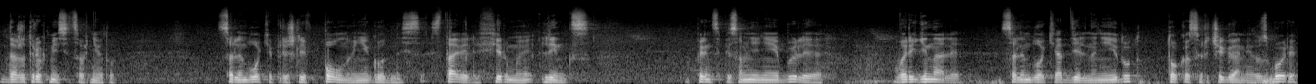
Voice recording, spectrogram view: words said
даже трех месяцев нету. Сайлентблоки пришли в полную негодность. Ставили фирмы Lynx. В принципе, сомнения и были. В оригинале сайлентблоки отдельно не идут, только с рычагами в сборе.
